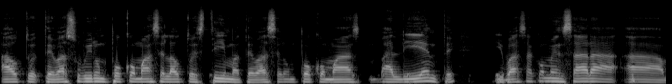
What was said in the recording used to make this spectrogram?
auto, te va a subir un poco más el autoestima, te va a hacer un poco más valiente y vas a comenzar a, a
